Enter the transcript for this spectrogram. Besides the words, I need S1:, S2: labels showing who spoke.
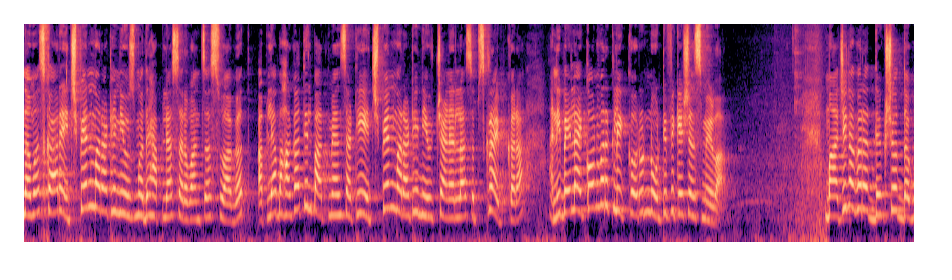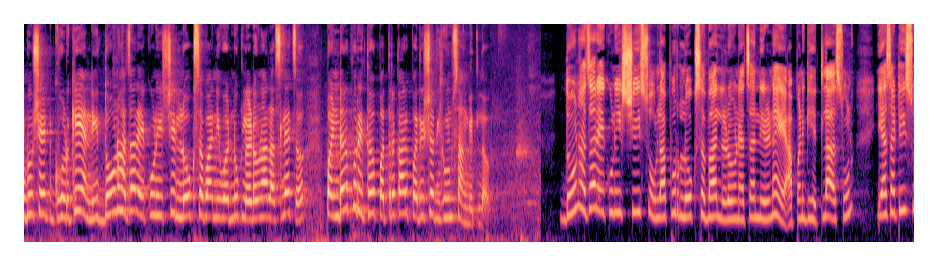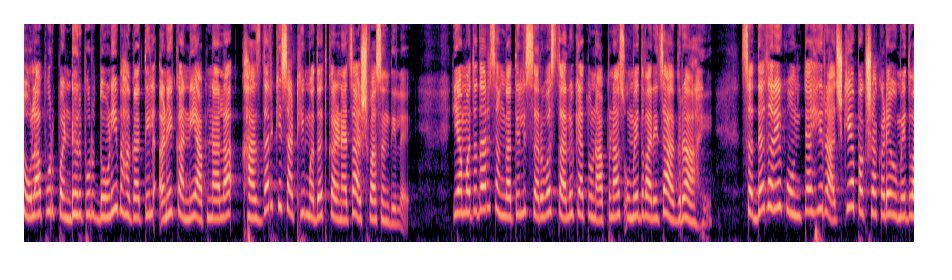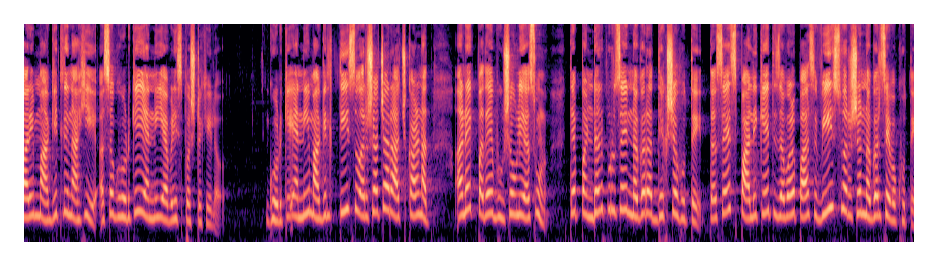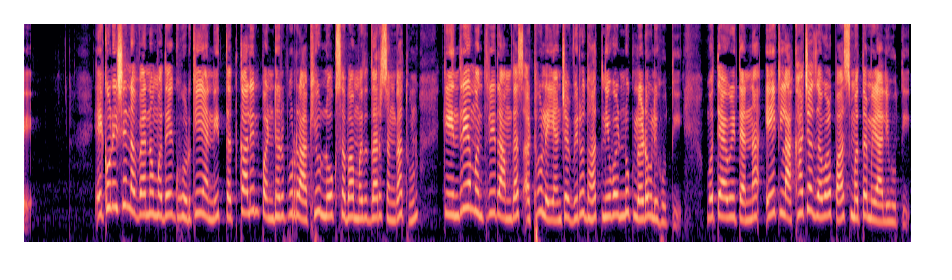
S1: नमस्कार H P N Marathi न्यूजमध्ये आपल्या सर्वांचं स्वागत. आपल्या भागातील बातम्यांसाठी H P N Marathi news चॅनलला सबस्क्राईब करा आणि बेल आयकॉनवर क्लिक करून नोटिफिकेशन्स मिळवा. माजी नगराध्यक्ष दगडूशेठ घोडके यांनी दोन हजार एकोणीसची लोकसभा निवडणूक लढवणार असल्याचं पंढरपूर इथं पत्रकार परिषद घेऊन सांगितलं. दोन हजार एकोणीसची सोलापूर लोकसभा लढवण्याचा निर्णय आपण घेतला असून यासाठी सोलापूर पंढरपूर दोन्ही भागातील अनेकांनी आपणाला खासदारकीसाठी मदत करण्याचं आश्वासन दिलं आहे या मतदारसंघातील सर्वच तालुक्यातून आपणास उमेदवारीचा आग्रह आहे. सध्या तरी कोणत्याही राजकीय पक्षाकडे उमेदवारी मागितली नाही असं घोडके यांनी यावेळी स्पष्ट केलं. घोडके यांनी मागील तीस वर्षाच्या राजकारणात अनेक पदे भूषवली असून ते पंढरपूरचे नगराध्यक्ष होते. तसेच पालिकेत जवळपास वीस वर्ष नगरसेवक होते. एकोणीसशे नव्याण्णवमध्ये घोडके यांनी तत्कालीन पंढरपूर राखीव लोकसभा मतदारसंघातून केंद्रीय मंत्री रामदास आठवले यांच्या विरोधात निवडणूक लढवली होती व त्यावेळी त्यांना एक लाखाच्या जवळपास मतं मिळाली होती.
